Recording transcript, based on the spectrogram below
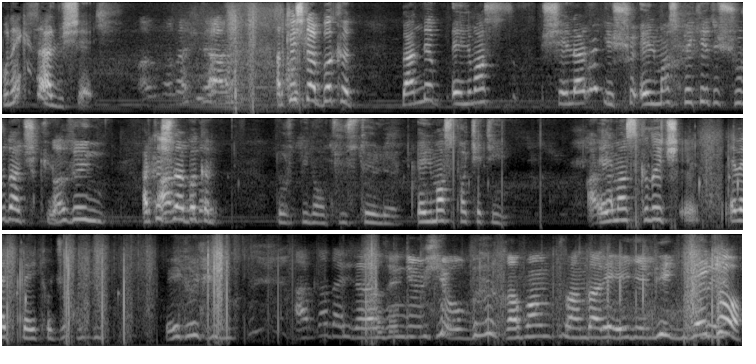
bu ne güzel bir şey. Arkadaşlar. Arkadaşlar bakın. Bende elmas şeyler var ya şu elmas paketi şuradan çıkıyor. Az. Arkadaşlar Arkada- bakın. 4600 TL. Elmas paketi. Elmas kılıç. Evet bey çocuk. Beytociğim. Arkadaşlar az önce bir şey oldu. Kafam sandalyeye geldi. Zeyto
